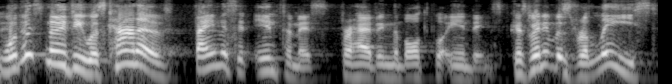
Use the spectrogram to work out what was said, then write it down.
Well, this movie was kind of famous and infamous for having the multiple endings because when it was released,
